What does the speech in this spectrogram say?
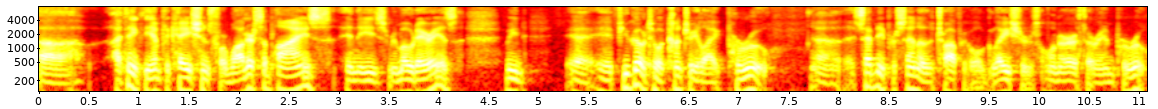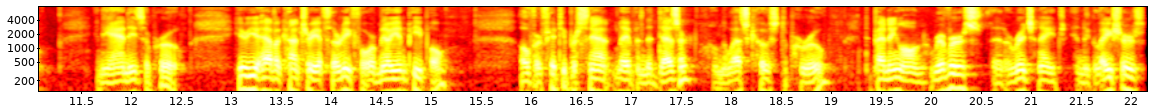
uh, I think the implications for water supplies in these remote areas, I mean, uh, if you go to a country like Peru, 70% uh, of the tropical glaciers on Earth are in Peru, in the Andes of Peru. Here you have a country of 34 million people. Over 50% live in the desert on the west coast of Peru, depending on rivers that originate in the glaciers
